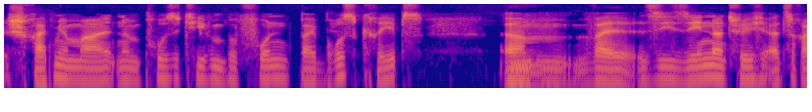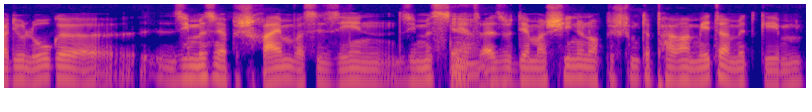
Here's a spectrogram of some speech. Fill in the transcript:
schreib mir mal einen positiven Befund bei Brustkrebs, ähm, mhm. weil Sie sehen natürlich als Radiologe, Sie müssen ja beschreiben, was Sie sehen. Sie müssten ja. jetzt also der Maschine noch bestimmte Parameter mitgeben.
